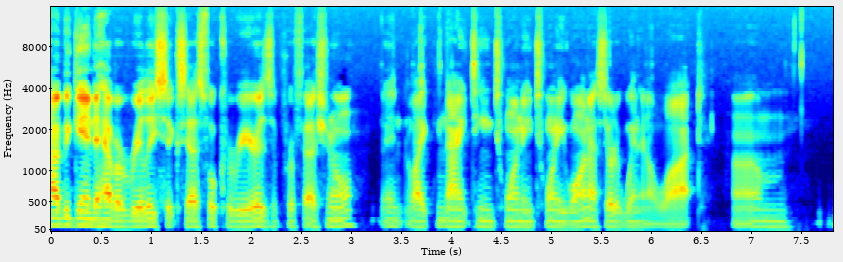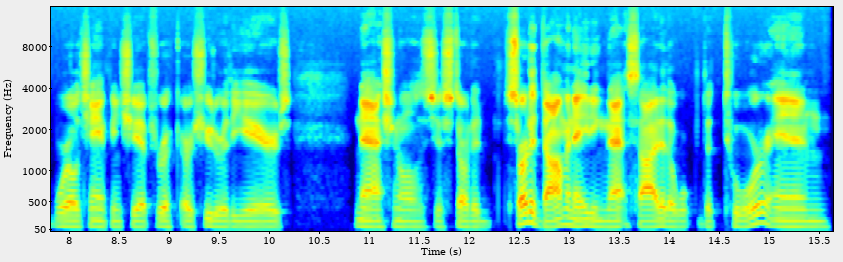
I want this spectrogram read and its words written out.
I began to have a really successful career as a professional in like 19, 20, 21. I started winning a lot. Um, world championships, rook, or shooter of the years, nationals, just started started dominating that side of the the tour and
